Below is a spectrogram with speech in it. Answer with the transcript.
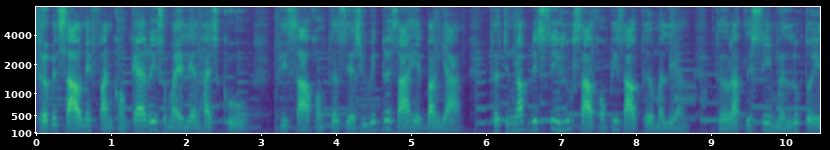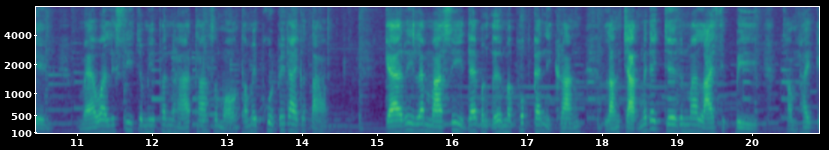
เธอเป็นสาวในฝันของแกรี่สมัยเรียนไฮสคูล พี่สาวของเธอเสียชีวิตด้วยสาเหตุบางอย่าง ธอจึงรับลิซซี่ลูกสาวของพี่สาวเธอมาเลี้ยง เธอรักลิซซี่เหมือนลูกตัวเอง แม้ว่าลิซซี่จะมีปัญหาทางสมองทำให้พูดไม่ได้ก็ตาม แกรี่และมาซี่ได้บังเอิญมาพบกันอีกครั้ง หลังจากไม่ได้เจอกันมาหลายสิบปีทำให้แก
